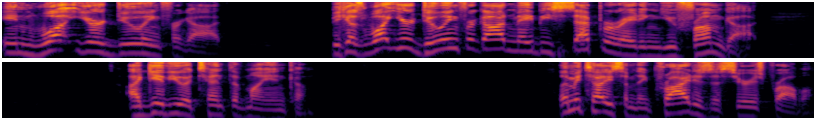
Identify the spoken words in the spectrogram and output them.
in what you're doing for God. Because what you're doing for God may be separating you from God. I give you a tenth of my income. Let me tell you something pride is a serious problem.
